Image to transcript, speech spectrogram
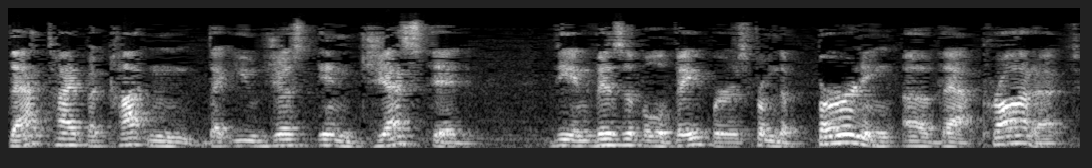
that type of cotton that you just ingested the invisible vapors from the burning of that product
